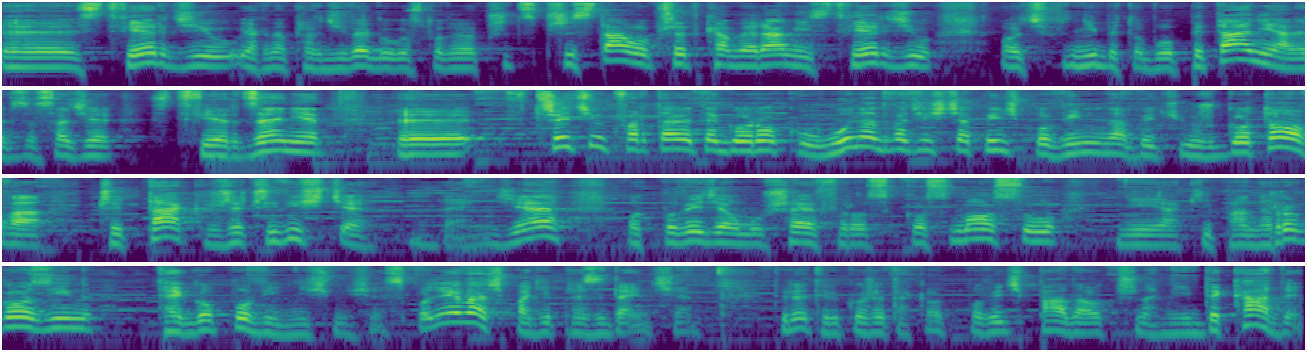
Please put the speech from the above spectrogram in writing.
e, stwierdził, jak na prawdziwego gospodarza przystało, przed kamerami stwierdził, choć niby to było pytanie, ale w zasadzie stwierdzenie, e, w trzecim kwartale tego roku Luna-25 powinna być już gotowa. Czy tak rzeczywiście Odpowiedział mu szef Roskosmosu, niejaki pan Rogozin. Tego powinniśmy się spodziewać, panie prezydencie. Tyle tylko, że taka odpowiedź pada od przynajmniej dekady.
